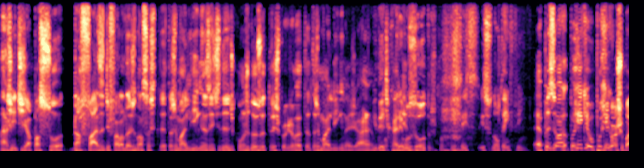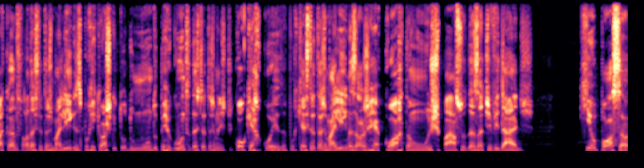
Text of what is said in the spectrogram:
A gente já passou da fase de falar das nossas tretas malignas, a gente dedicou uns dois ou três programas a tretas malignas já, né? E dedicaremos outros, porque isso- não tem fim. É, por, eu- por, que, que, eu, por que, que eu acho bacana falar das tretas malignas? Por que, que eu acho que todo mundo pergunta das tretas malignas de qualquer coisa? Porque as tretas malignas, elas recortam o espaço das atividades. Que eu possa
